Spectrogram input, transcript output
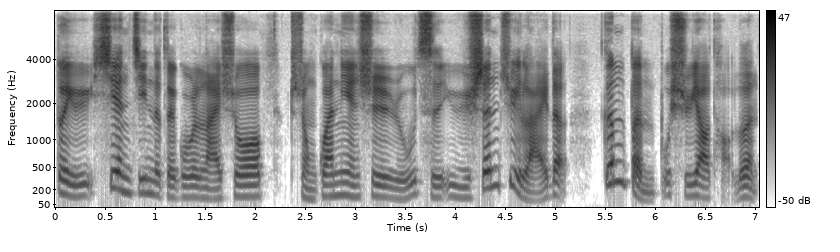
对于现今的德国人来说，这种观念是如此与生俱来的，根本不需要讨论。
